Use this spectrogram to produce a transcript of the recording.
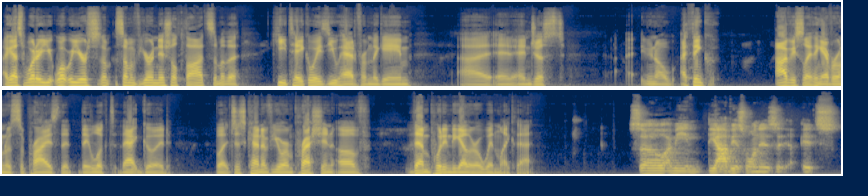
I guess what are you? What were your some, some of your initial thoughts? Some of the key takeaways you had from the game, uh, and and just you know, I think obviously, I think everyone was surprised that they looked that good, but just kind of your impression of them putting together a win like that. So, I mean, the obvious one is it's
